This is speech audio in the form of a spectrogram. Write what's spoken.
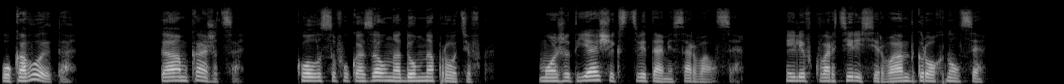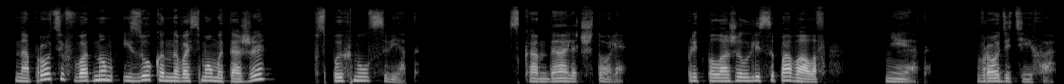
«У кого это?» «Там, кажется». Колосов указал на дом напротив. Может, ящик с цветами сорвался. Или в квартире сервант грохнулся. Напротив, в одном из окон на восьмом этаже вспыхнул свет. «Скандалит, что ли?» — предположил Лисоповалов. «Нет, вроде тихо».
